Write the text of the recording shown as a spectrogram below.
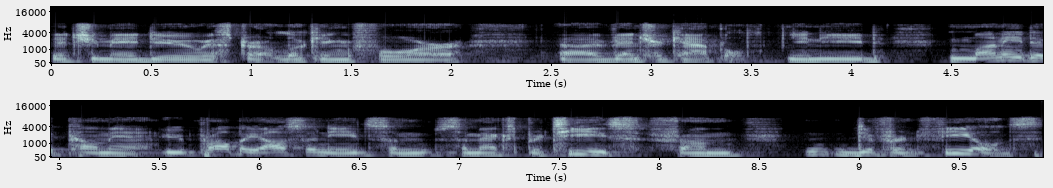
that you may do is start looking for uh, venture capital. You need money to come in. You probably also need some some expertise from different fields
